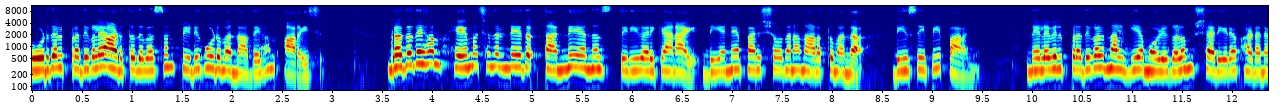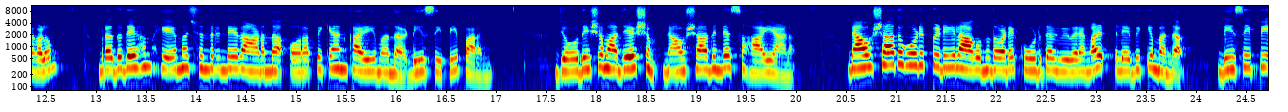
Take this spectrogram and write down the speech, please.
കൂടുതൽ പ്രതികളെ അടുത്ത ദിവസം പിടികൂടുമെന്ന് അദ്ദേഹം അറിയിച്ചു. മൃതദേഹം ഹേമചന്ദ്രന്റേത് തന്നെയെന്ന് സ്ഥിരീകരിക്കാനായി ഡി എൻ എ പരിശോധന നടത്തുമെന്ന് ഡി സി പി പറഞ്ഞു. നിലവിൽ പ്രതികൾ നൽകിയ മൊഴികളും ശരീരഘടനകളും മൃതദേഹം ഹേമചന്ദ്രന്റേതാണെന്ന് ഉറപ്പിക്കാൻ കഴിയുമെന്ന് ഡി സി പി പറഞ്ഞു. ജ്യോതിഷും അജേഷും നൌഷാദിന്റെ സഹായിയാണ്. നൌഷാദ് കൂടി പിടിയിലാകുന്നതോടെ കൂടുതൽ വിവരങ്ങൾ ലഭിക്കുമെന്ന് D C P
